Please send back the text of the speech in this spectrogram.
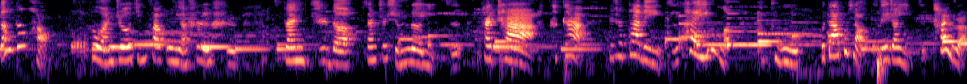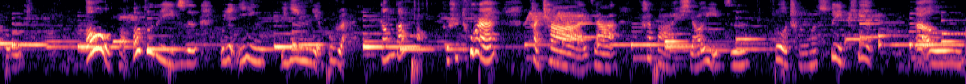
刚刚好。喝完粥，金发姑娘试了试三只的三只熊的椅子，咔嚓咔咔，那张大的椅子太硬了。不不大不小的那张椅子太软了。哦，宝宝坐的椅子不硬不硬也不软，刚刚好。可是突然，咔嚓一下，他把小椅子做成了碎片。啊哦！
